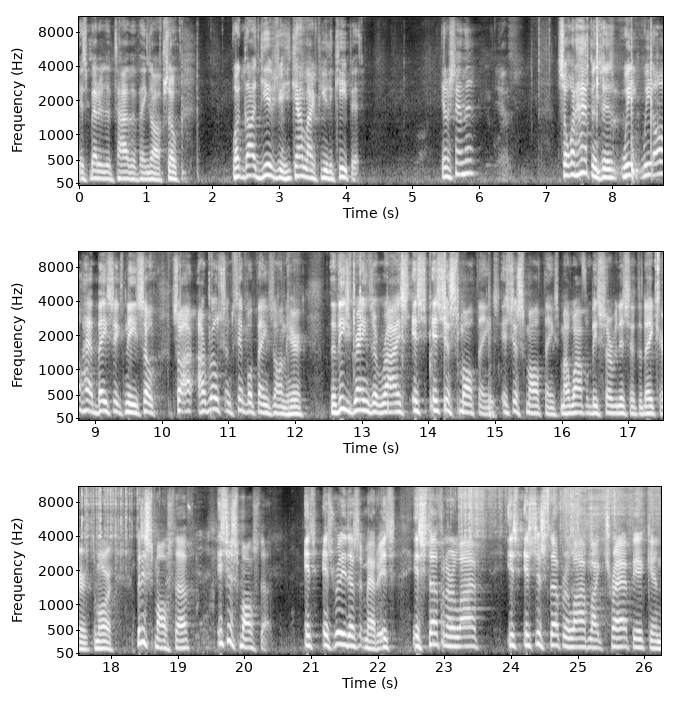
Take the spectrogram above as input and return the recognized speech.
It's better to tie the thing off. So what God gives you, He kind of like for you to keep it. You understand that? Yes. So what happens is we, we all have basic needs. So so I, I wrote some simple things on here. That these grains of rice, it's, it's just small things. It's just small things. My wife will be serving this at the daycare tomorrow, but it's small stuff. It's just small stuff. It's, it really doesn't matter. It's, it's stuff in our life it's, it's just stuff in our life like traffic and,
